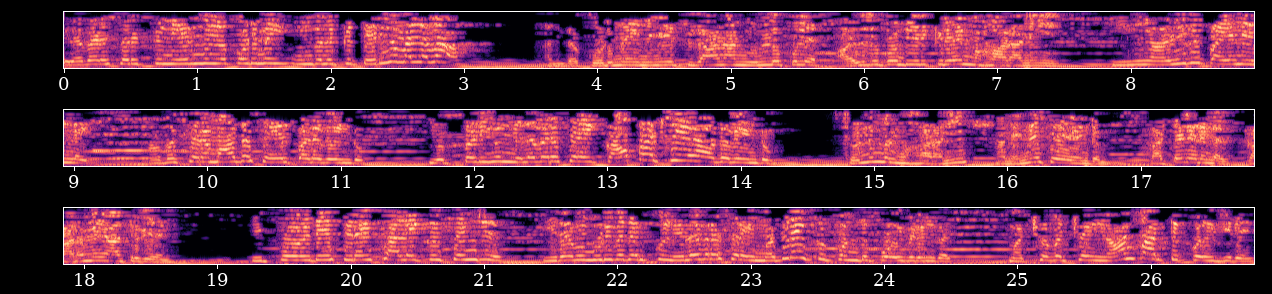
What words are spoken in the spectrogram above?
இளவரசருக்கு நேர்முள்ள கொடுமை உங்களுக்கு தெரியும் அல்லவா அந்த கொடுமையை நினைத்துதான் நான் உள்ளுக்குள்ளே அழுது கொண்டிருக்கிறேன் மகாராணி. இனி அழுது பயனில்லை. அவசரமாக செயல்பட வேண்டும். எப்படியும் இளவரசரை காப்பாற்றியே ஆக வேண்டும். சொல்லுங்கள் மகாராணி. நான் என்ன செய்ய வேண்டும்? கட்டளையிடுங்கள் கடமை ஆற்றுகிறேன் இப்பொழுதே சிறைச்சாலைக்கு சென்று இரவு முடிவதற்குள் இளவரசரை மதுரைக்கு கொண்டு போய்விடுங்கள். மற்றவற்றை நான் பார்த்துக் கொள்கிறேன்.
